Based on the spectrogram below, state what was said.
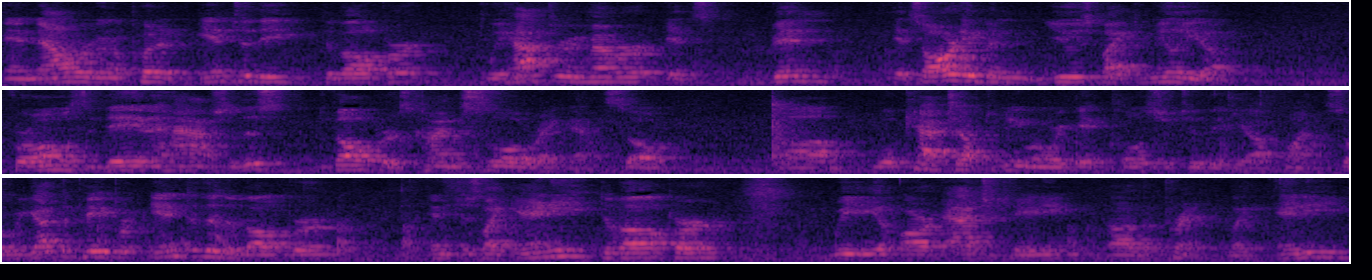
and now we're going to put it into the developer. We have to remember it's been, it's already been used by Camellia for almost a day and a half, so this developer is kind of slow right now. So um, will catch up to me when we get closer to the uh, final. So we got the paper into the developer, and just like any developer, we are agitating uh, the print. Like any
